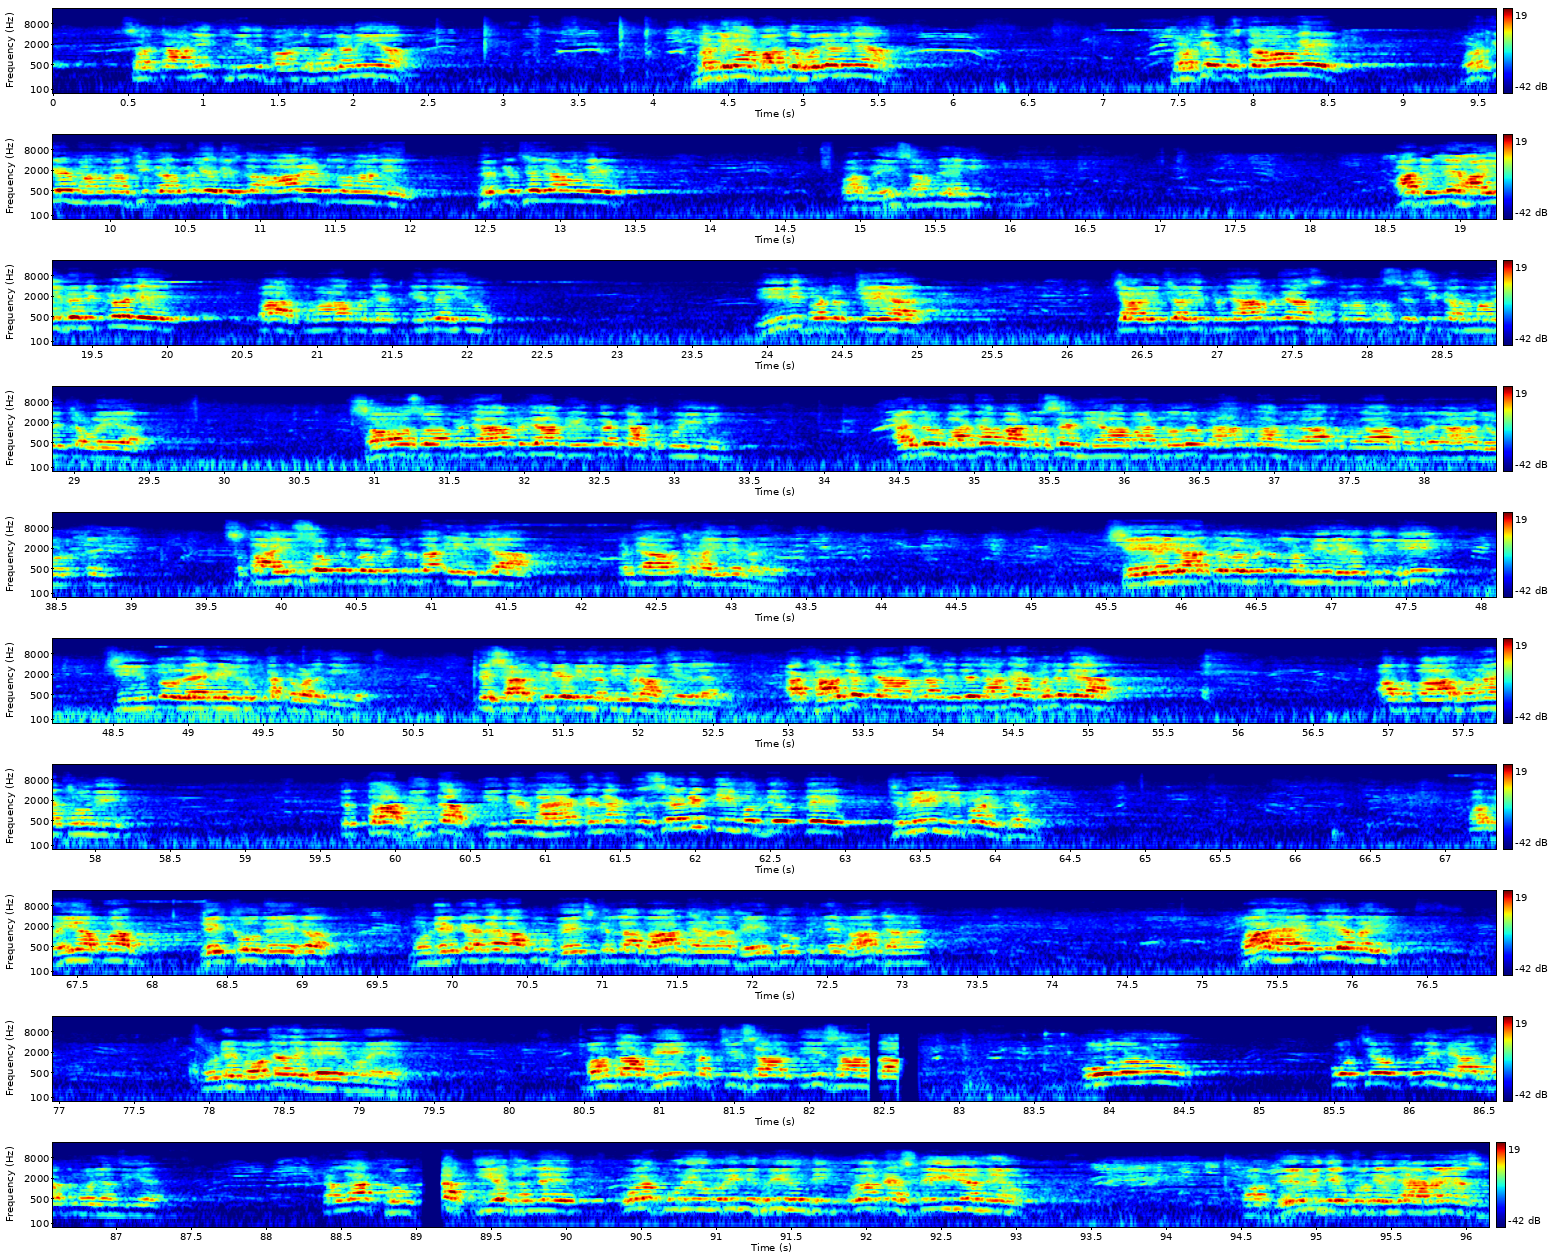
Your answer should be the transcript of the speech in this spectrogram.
ਸਰਕਾਰੀ ਖਰੀਦ ਬੰਦ ਹੋ ਜਾਣੀ ਆ। ਮੰਡੀਆਂ ਬੰਦ ਹੋ ਜਾਣਗੀਆਂ ਮੁੜ ਕੇ ਪਛਤਾਓਗੇ, ਮੁੜ ਕੇ ਮਨਮਰਜ਼ੀ ਕਰਨਗੇ ਵੀ ਇਸ ਦਾ ਆਹ ਰੇਟ ਲਵਾਂਗੇ, ਫਿਰ ਕਿੱਥੇ ਜਾਓਗੇ? ਪਰ ਨਹੀਂ ਸਮਝ ਹੈਗੀ। ਆ ਜਿੰਨੇ ਹਾਈਵੇ ਨਿਕਲ ਗਏ, ਭਾਰਤ ਮਾਲਾ ਪ੍ਰੋਜੈਕਟ ਕਹਿੰਦੇ ਜੀ ਜਿਹਨੂੰ 20 20 ਫੁੱਟ ਉੱਚੇ ਆ 40 40 50 50 70 80 80 ਕਰਮਾਂ ਦੇ ਚੌਲੇ ਆ। 100 100 50 50 ਮੀਲ ਤੱਕ ਘੱਟ ਕੋਈ ਨਹੀਂ। ਇਧਰੋਂ ਬਾਗਾ ਬਾਰਡਰ ਸੈਨੀ ਵਾਲਾ ਬਾਰਡਰ ਉਧਰੋਂ ਕਾਂਡ ਦਾ ਗੁਜਰਾਤ, ਬੰਗਾਲ ਬੰਦਰਗਾਹਾਂ ਜੋੜ ਤੇ 2700 ਕਿਲੋਮੀਟਰ ਦਾ ਏਰੀਆ ਪੰਜਾਬ 'ਚ ਹਾਈਵੇ ਬਣੇ 6000 ਕਿਲੋਮੀਟਰ ਲੰਮੀ ਰੇਲ ਦੀ ਲੀਹ ਚੀਨ ਤੋਂ ਲੈ ਕੇ ਯੂਰਪ ਤੱਕ ਬਣ ਗਈ ਹੈ। ਤੇ ਸੜਕ ਵੀ ਐਡੀ ਲੰਮੀ ਬਣਾਤੀ ਅਗਲਿਆਂ ਨੇ। ਆ ਖੜ ਜੋ 4 ਸਾਲ, ਜਿੱਦੇ ਲਾਂਘਾ ਖੁੱਲ ਗਿਆ ਆ ਵਪਾਰ ਹੋਣਾ ਇੱਥੋਂ ਦੀ। ਤੇ ਤੁਹਾਡੀ ਧਰਤੀ ਤੇ ਮੈਂ ਕਹਿੰਦਾ ਕਿਸੇ ਵੀ ਕੀਮਤ ਦੇ ਉੱਤੇ ਜ਼ਮੀਨ ਨਹੀਂ ਭਾਲੀ ਜਾਣੀ। ਪਰ ਨਹੀਂ, ਆਪਾਂ ਦੇਖੋ, ਦੇਖ। ਮੁੰਡੇ ਕਹਿੰਦੇ ਬਾਪੂ, ਵੇਚ ਕਿੱਲਾ ਬਾਹਰ ਜਾਣਾ, ਵੇਚ ਦੋ ਕਿੱਲੇ ਬਾਹਰ ਜਾਣਾ। ਬਾਹਰ ਹੈ ਕੀ ਆ ਬਾਈ? ਤੁਹਾਡੇ ਬਹੁਤਿਆਂ ਦੇ ਗਏ ਹੋਣੇ ਆ। ਬੰਦਾ 20 25 ਸਾਲ 30 ਸਾਲ ਦਾ, ਉਦੋਂ ਨੂੰ ਉੱਥੇ ਉਹਦੀ ਮਿਆਦ ਖਤਮ ਹੋ ਜਾਂਦੀ ਹੈ। ਕੱਲਾ ਖੋਖ ਧਰਤੀ ਹੈ ਥੱਲੇ, ਉਹਦਾ ਪੂਰੀ ਉਮਰ ਹੀ ਨਹੀਂ ਫਰੀ ਹੁੰਦੀ, ਉਹਦਾ ਟੈਸਟ ਹੀ ਜਾਂਦੇ ਹੋ। ਪਰ ਫਿਰ ਵੀ ਦੇਖੋ ਦੇਖ ਜਾ ਰਹੇ ਹਾਂ ਅਸੀਂ।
